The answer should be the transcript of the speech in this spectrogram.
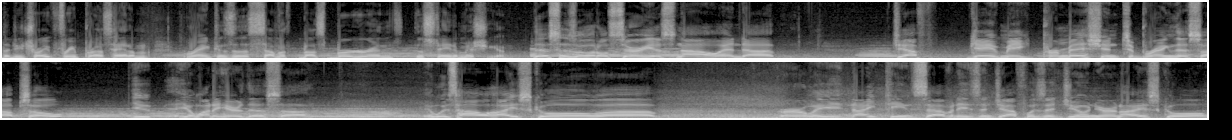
the Detroit Free Press had him ranked as the seventh best burger in the state of Michigan. This is a little serious now, and uh, Jeff gave me permission to bring this up, so you you want to hear this. Uh, it was Howe High School, uh, early 1970s, and Jeff was a junior in high school,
